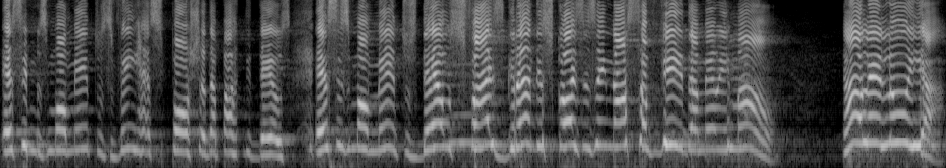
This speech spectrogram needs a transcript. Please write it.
esses momentos vem resposta da parte de Deus. Esses momentos Deus faz grandes coisas em nossa vida, meu irmão. Aleluia!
